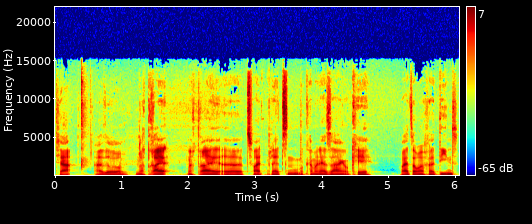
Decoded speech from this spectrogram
Tja, also nach drei, nach drei äh, zweiten Plätzen kann man ja sagen, okay, war jetzt auch mal verdient.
